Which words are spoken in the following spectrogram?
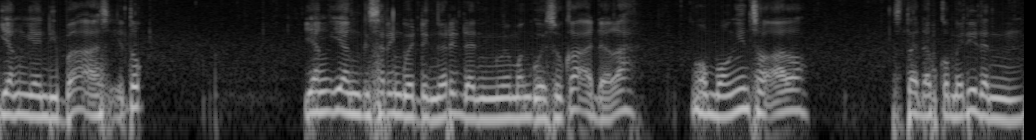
yang yang dibahas itu yang yang sering gue dengerin dan memang gue suka adalah ngomongin soal stand up comedy dan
